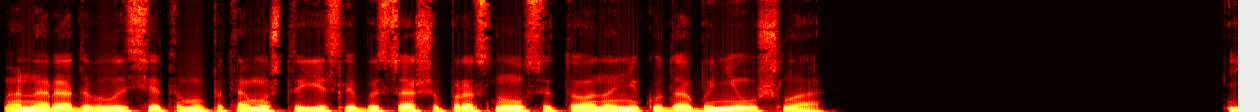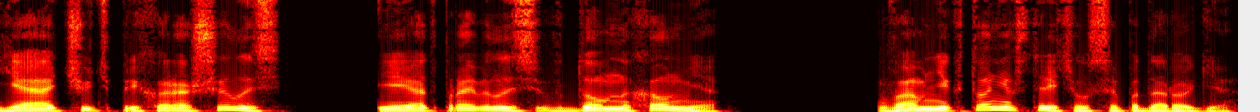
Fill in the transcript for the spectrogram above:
Она радовалась этому, потому что если бы Саша проснулся, то она никуда бы не ушла. Я чуть прихорошилась и отправилась в дом на холме. Вам никто не встретился по дороге?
